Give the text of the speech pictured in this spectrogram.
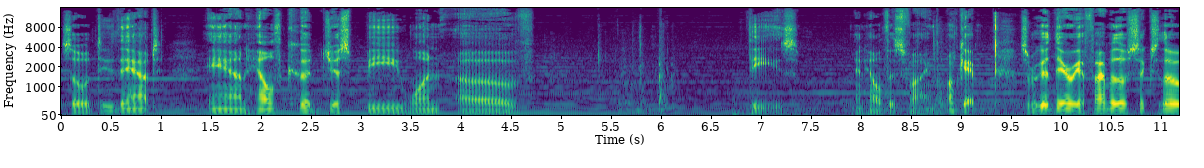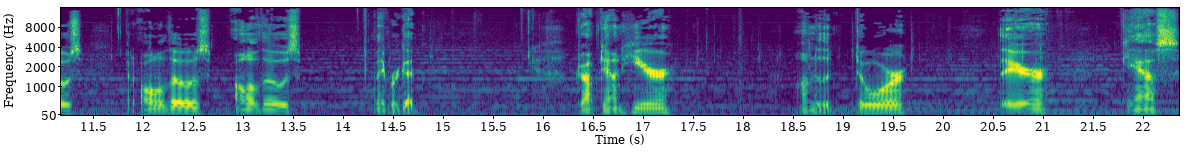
So do that. And health could just be one of these and health is fine. Okay, so we're good there. We have five of those, six of those, got all of those, all of those. I think we're good. Drop down here. onto the door. There. Gas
